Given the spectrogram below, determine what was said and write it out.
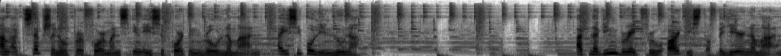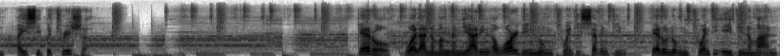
Ang exceptional performance in a supporting role naman, ay si Pauline Luna. At naging Breakthrough Artist of the Year naman, ay si Patricia. Pero, wala namang nangyaring awarding noong 2017, pero noong 2018 naman,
